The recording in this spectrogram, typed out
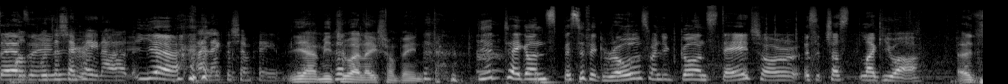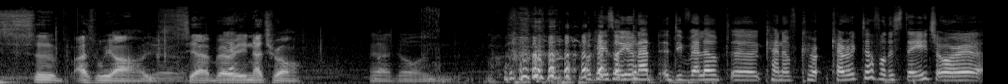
Well, dancing with the champagne, uh, Yeah. I like the champagne. Yeah, me too. I like champagne. Do you take on specific roles when you go on stage, or is it just like you are? It's uh, as we are. It's yeah, very natural. Yeah, no, Okay, so you're not uh, developed a kind of char- character for the stage, or uh,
